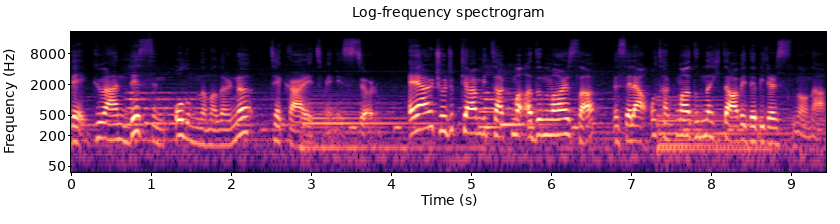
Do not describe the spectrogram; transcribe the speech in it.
ve güvendesin olumlamalarını tekrar etmeni istiyorum. Eğer çocukken bir takma adın varsa, mesela o takma adınla hitap edebilirsin ona.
